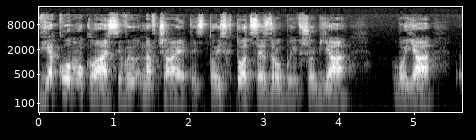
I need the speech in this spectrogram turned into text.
в якому класі ви навчаєтесь, тобто хто це зробив, щоб я, бо я е,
